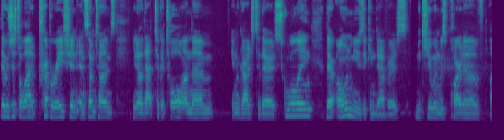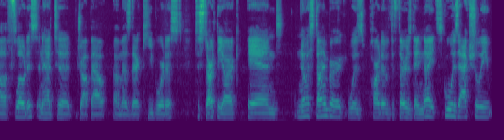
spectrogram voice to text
There was just a lot of preparation, and sometimes, you know, that took a toll on them in regards to their schooling, their own music endeavors. McEwen was part of uh, Flotus and had to drop out um, as their keyboardist to start the Ark. And Noah Steinberg was part of the Thursday Nights, who was actually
